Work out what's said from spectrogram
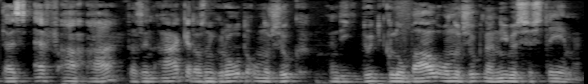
dat is FAA, dat is in Aken, dat is een grote onderzoek. En die doet globaal onderzoek naar nieuwe systemen.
